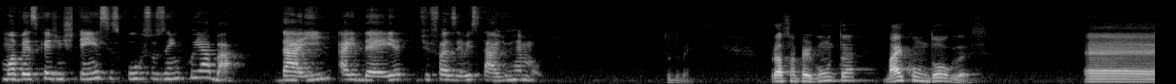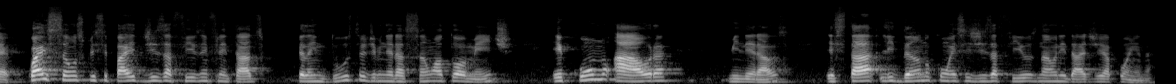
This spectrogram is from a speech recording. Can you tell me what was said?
uma vez que a gente tem esses cursos em Cuiabá. Daí a ideia de fazer o estágio remoto. Tudo bem. Próxima pergunta, Michael Douglas. É, quais são os principais desafios enfrentados pela indústria de mineração atualmente e como a Aura Minerais está lidando com esses desafios na unidade de Apoena.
